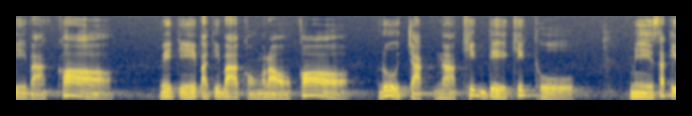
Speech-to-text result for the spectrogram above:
ฏิบัติก็ วิธีปฏิบัติของเราก็รู้จักนะคิดดีคิดถูก มีสติ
